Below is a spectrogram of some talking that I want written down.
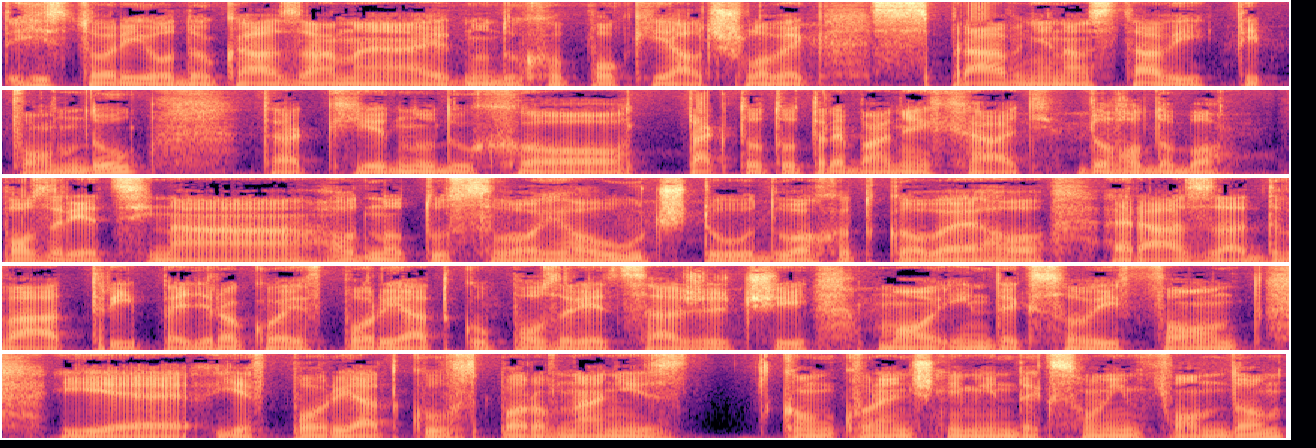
históriou dokázané a jednoducho pokiaľ človek správne nastaví typ fondu, tak jednoducho takto to treba nechať dlhodobo. Pozrieť si na hodnotu svojho účtu dôchodkového raz za 2, 3, 5 rokov je v poriadku. Pozrieť sa, že či môj indexový fond je, je v poriadku v porovnaní s konkurenčným indexovým fondom,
